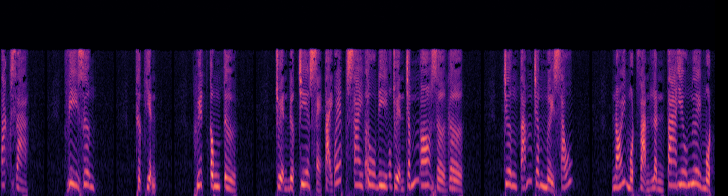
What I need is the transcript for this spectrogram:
Tác giả. Vi Dương. Thực hiện. Huyết công từ. Chuyện được chia sẻ tại website odchuyện.org. Chương 816. Nói một vạn lần ta yêu ngươi một.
